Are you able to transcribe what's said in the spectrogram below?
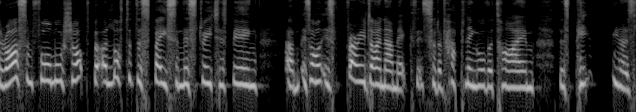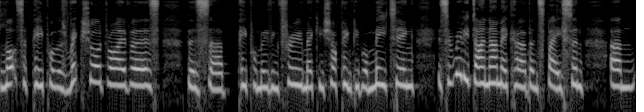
There are some formal shops, but a lot of the space in this street is being um, is, on, is very dynamic. It's sort of happening all the time. There's you know, there's lots of people. There's rickshaw drivers. There's uh, people moving through, making shopping, people meeting. It's a really dynamic urban space, and um,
